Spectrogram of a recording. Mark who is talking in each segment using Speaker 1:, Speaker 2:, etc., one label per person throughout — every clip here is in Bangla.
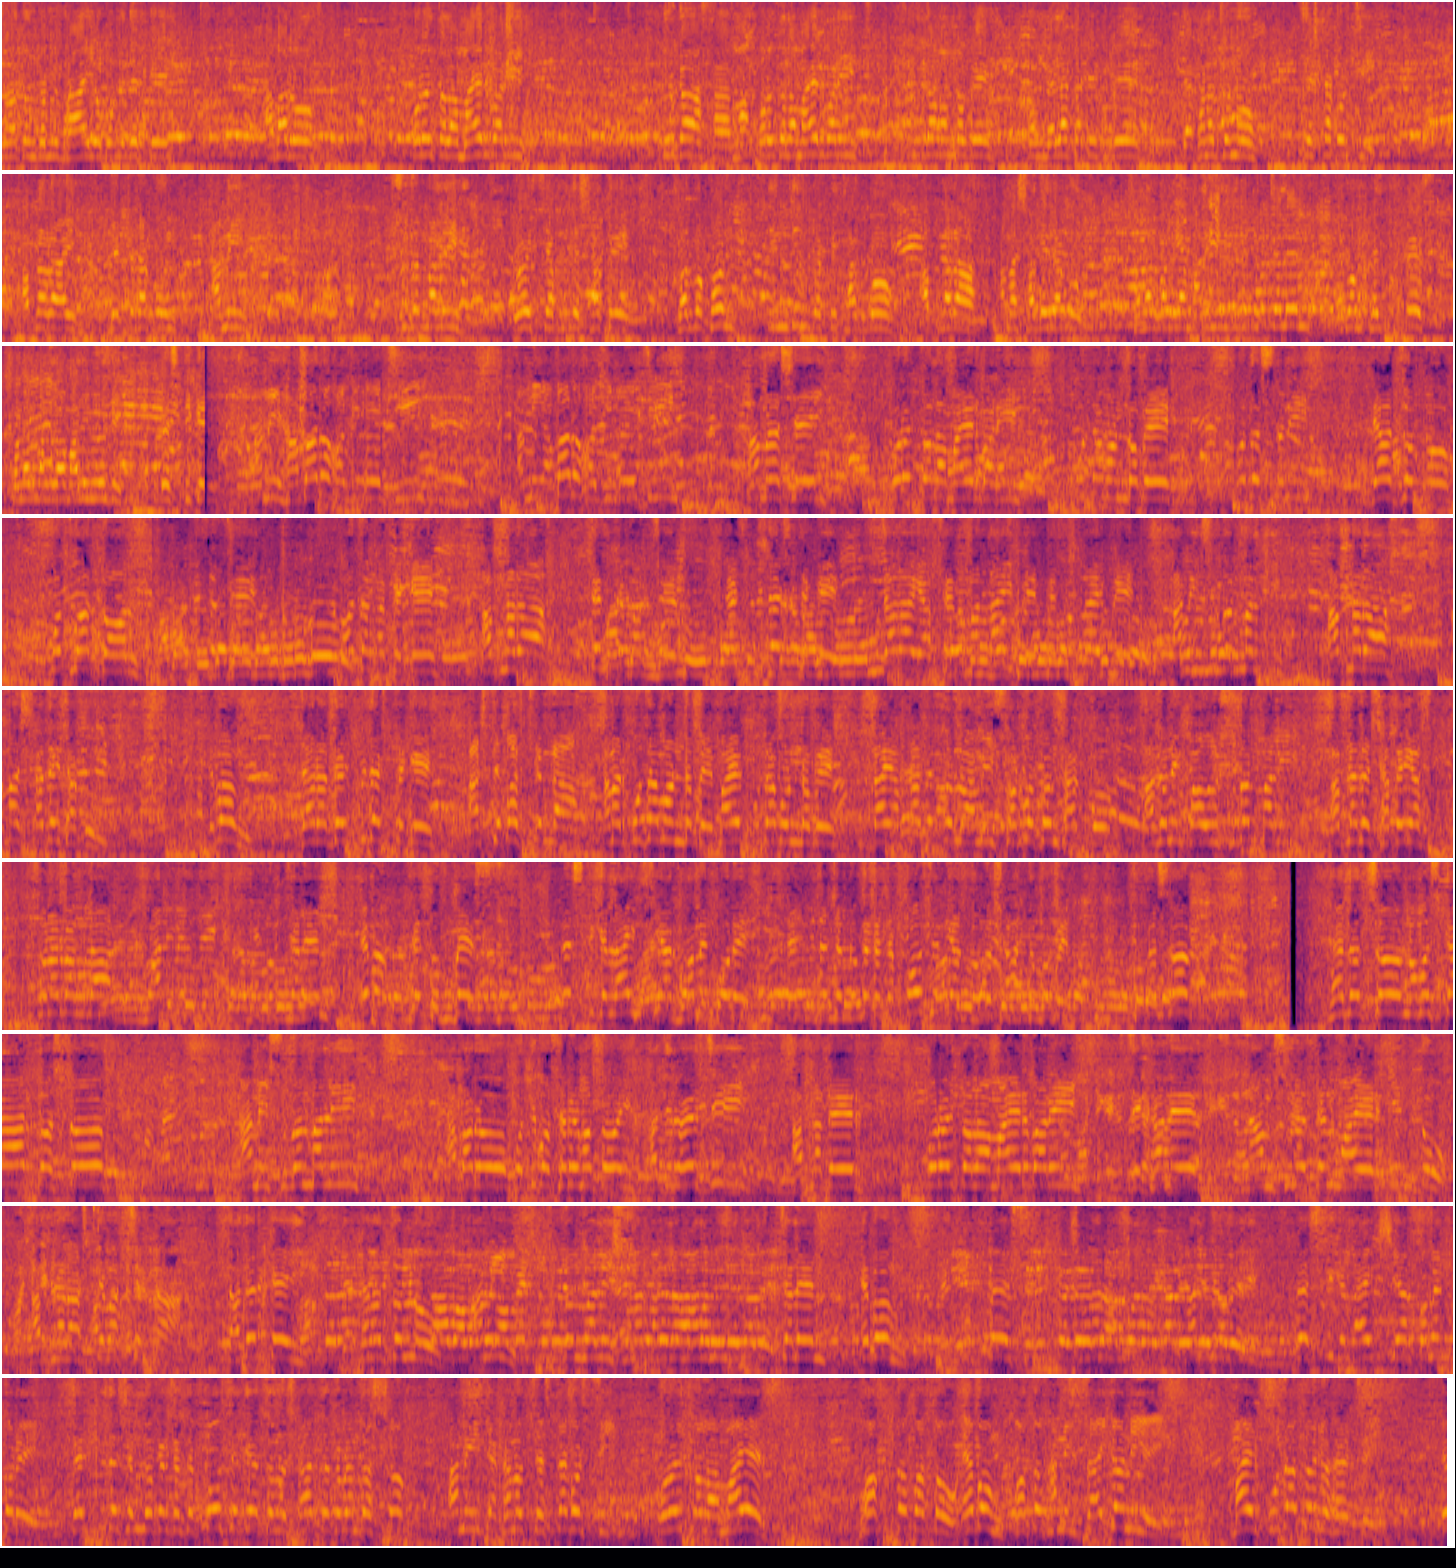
Speaker 1: ভাই ও বোনেদেরকে আবারও করৈতলা মায়ের বাড়ি, দুর্গা করৈতলা মায়ের বাড়ি, দুর্গা মণ্ডপে এবং মেলাটাকে ঘুরে দেখানোর জন্য চেষ্টা করছি। আপনারাই দেখতে থাকুন, আমি সুজন মালি রয়েছি আপনাদের সাথে। সর্বক্ষণ তিন দিন ব্যাপী থাকব। আপনারা আমার সাথেই থাকুন। সোনার বাংলা মালি মিউজিক চ্যানেল এবং Facebook page Sonar Bangla Mali music পেজটিকে আমি আবারও পারছেন না। তাদেরকেই দেখানোর জন্য আমি সুজন মালি সোনার বাংলা মালামি চ্যানেল এবং পেজটিকে লাইক শেয়ার কমেন্ট করে দেশ বিদেশের লোকের কাছে পৌঁছে দেওয়ার জন্য সাহায্য করবেন। দর্শক, আমি দেখানোর চেষ্টা করছি। করৈতলা মায়ের ভক্ত কত এবং কতখানি জায়গা নিয়ে মায়ের পূজা তৈরি হয়েছে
